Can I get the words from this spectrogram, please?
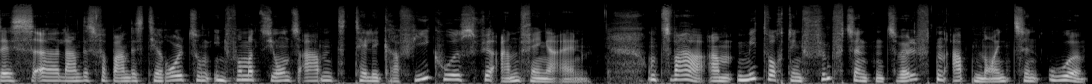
des äh, Landesverbandes Tirol zum Informationsabend Telegrafiekurs für Anfänger ein. Und zwar am Mittwoch, den 15.12. ab 19 Uhr.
